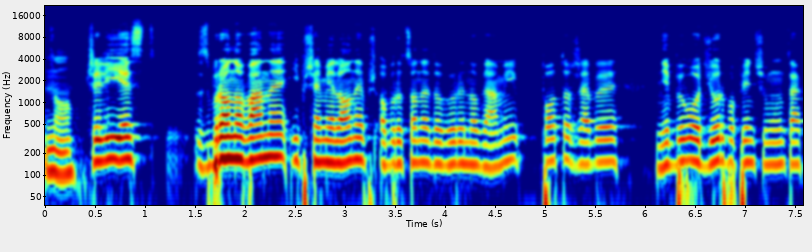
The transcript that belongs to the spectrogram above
No. Czyli jest zbronowane i przemielone, obrócone do góry nogami po to, żeby nie było dziur po pięciu minutach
